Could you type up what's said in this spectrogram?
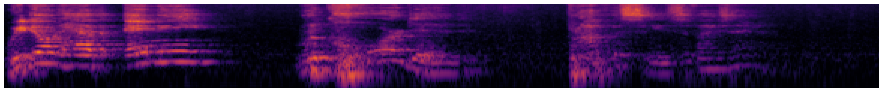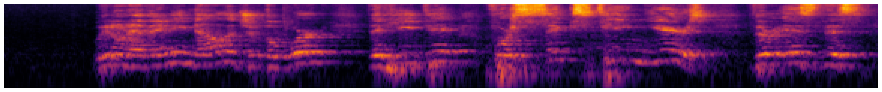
We don't have any recorded prophecies of Isaiah. We don't have any knowledge of the work that he did for 16 years. There is this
